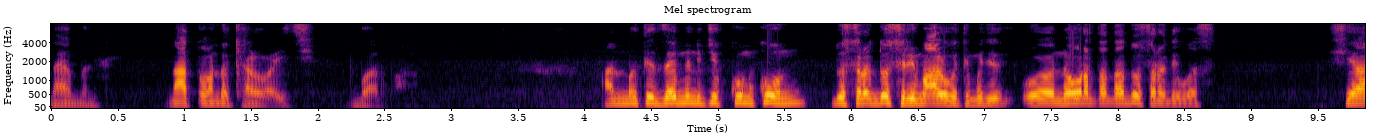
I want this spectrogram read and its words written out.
नाही म्हणली. नातवंड खेळवायची. बरं बरं. आणि मग ती जमिनीची कुणकुण दुसरा दुसरी माळ होती. म्हणजे नवरात्राचा दुसरा दिवस. श्या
